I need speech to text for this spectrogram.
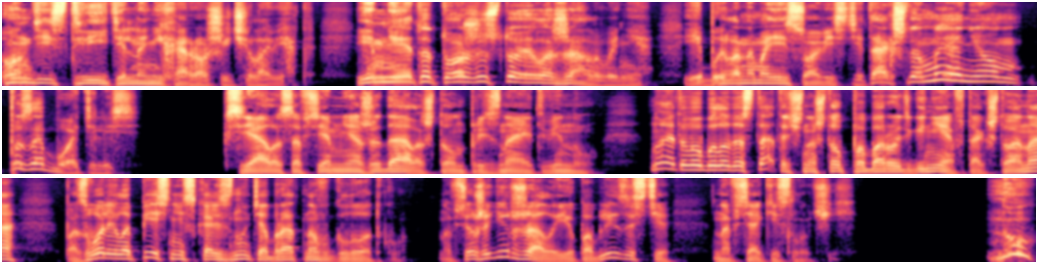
Он действительно нехороший человек. И мне это тоже стоило жалования. И было на моей совести, так что мы о нем позаботились. Ксиала совсем не ожидала, что он признает вину. Но этого было достаточно, чтобы побороть гнев, так что она позволила песне скользнуть обратно в глотку, но все же держала ее поблизости на всякий случай. «Ну,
